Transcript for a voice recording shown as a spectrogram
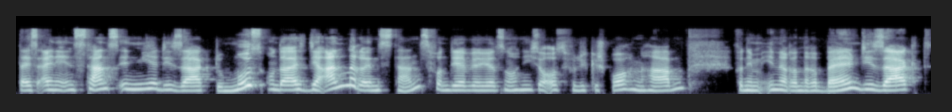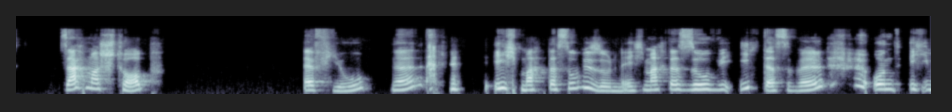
Da ist eine Instanz in mir, die sagt, du musst, und da ist die andere Instanz, von der wir jetzt noch nicht so ausführlich gesprochen haben, von dem inneren Rebellen, die sagt, sag mal Stopp, F you, ne? ich mache das sowieso nicht. Ich mache das so, wie ich das will. Und ich,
